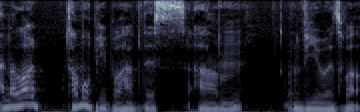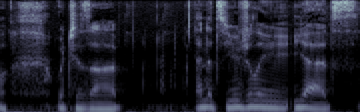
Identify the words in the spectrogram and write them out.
And a lot of Tamil people have this um, view as well, which is uh, and it's usually yeah it's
